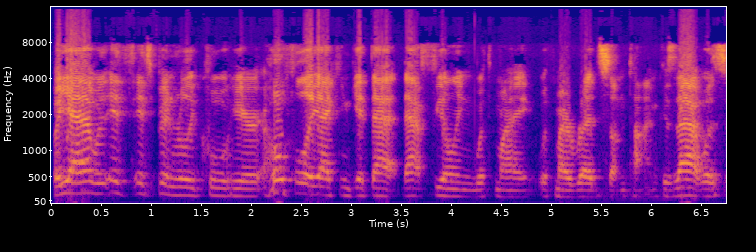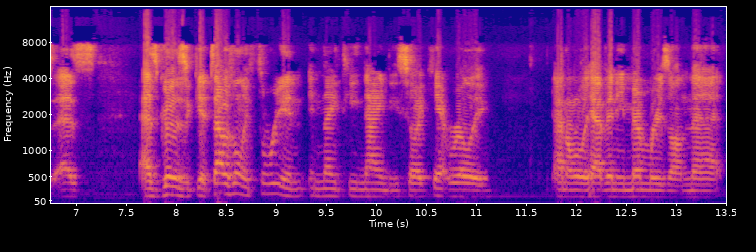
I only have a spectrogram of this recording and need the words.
But yeah, was, it's it's been really cool here. Hopefully, I can get that that feeling with my with my Reds sometime because that was as as good as it gets. I was only three in, in 1990, so I can't really, I don't really have any memories on that.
